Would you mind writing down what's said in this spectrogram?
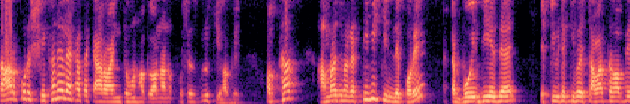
তারপরে সেখানে লেখা থাকে আরও আইন কেমন হবে, অন্যান্য প্রসেসগুলো কি হবে। অর্থাৎ আমরা যেমন একটা টিভি কিনলে পরে একটা বই দিয়ে দেয়, যে টিভিটা কীভাবে চালাতে হবে,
